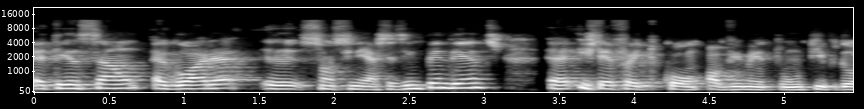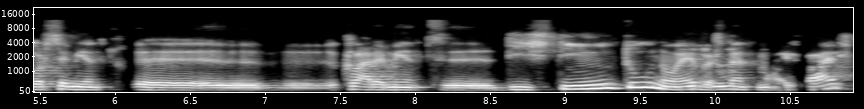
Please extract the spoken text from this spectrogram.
Atenção, agora uh, são cineastas independentes, uh, isto é feito com, obviamente, um tipo de orçamento uh, claramente distinto, não é? Uhum. Bastante mais baixo,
